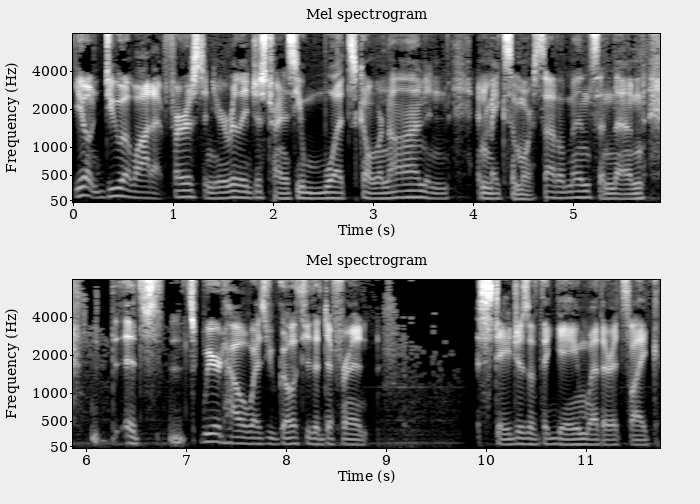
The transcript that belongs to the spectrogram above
you don't do a lot at first and you're really just trying to see what's going on and, and make some more settlements and then it's it's weird how as you go through the different stages of the game, whether it's like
